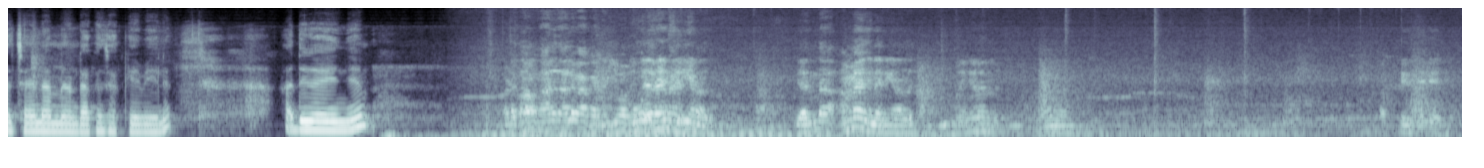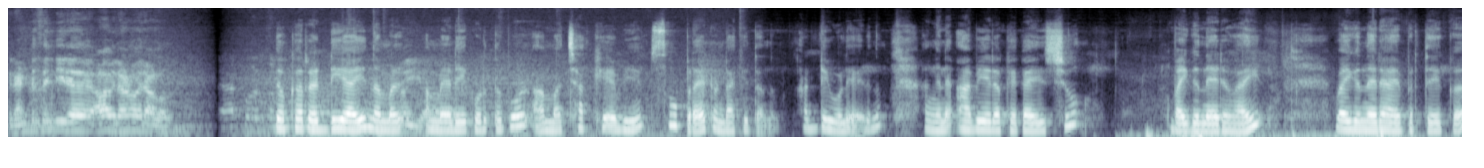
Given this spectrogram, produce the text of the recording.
അച്ഛന്റെ അമ്മ ഉണ്ടാക്കുന്ന ചക്കയവിയൽ അത് കഴിഞ്ഞ് എന്താ അമ്മ എങ്ങനെ രണ്ട് സെന്റി അളവിലാണ് ഒരാളത് ഇതൊക്കെ റെഡിയായി നമ്മൾ അമ്മയുടെ കൊടുത്തപ്പോൾ അമ്മ ചക്ക അവിയൽ സൂപ്പറായിട്ട് ഉണ്ടാക്കി തന്നു. അടിപൊളിയായിരുന്നു. അങ്ങനെ അവിയലൊക്കെ കഴിച്ചു. വൈകുന്നേരമായി. വൈകുന്നേരം ആയപ്പോഴത്തേക്ക്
